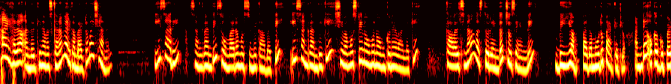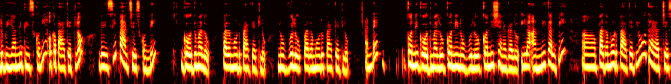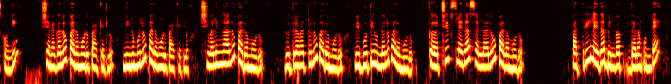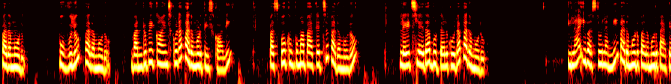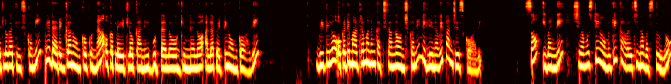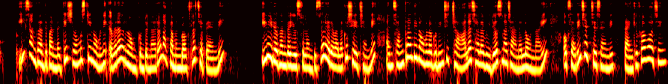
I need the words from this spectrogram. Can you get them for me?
Hi hello అందరికీ నమస్కారం. Welcome back to my channel. ఈసారి సంక్రాంతి సోమవారం వస్తుంది కాబట్టి ఈ సంక్రాంతికి శివముష్టి నోము నోముకునే వాళ్ళకి కావలసిన వస్తువులు ఏంటో చూసేయండి. బియ్యం పదమూడు ప్యాకెట్లు. అంటే ఒక గుప్పెడు బియ్యాన్ని తీసుకొని ఒక ప్యాకెట్లో వేసి ప్యాక్ చేసుకోండి. గోధుమలు పదమూడు ప్యాకెట్లు. నువ్వులు పదమూడు ప్యాకెట్లు. అంటే కొన్ని గోధుమలు కొన్ని నువ్వులు కొన్ని శనగలు ఇలా అన్నీ కలిపి పదమూడు ప్యాకెట్లు తయారు చేసుకోండి. శనగలు పదమూడు ప్యాకెట్లు మినుములు పదమూడు ప్యాకెట్లు శివలింగాలు పదమూడు రుద్రవత్తులు పదమూడు విభూతి ఉండలు పదమూడు కర్చిప్స్ లేదా సెల్లాలు పదమూడు పత్రి లేదా బిల్వ దళం ఉంటే పదమూడు పువ్వులు పదమూడు వన్ రూపీ కాయిన్స్ కూడా పదమూడు తీసుకోవాలి. పసుపు కుంకుమ ప్యాకెట్స్ పదమూడు ప్లేట్స్ లేదా బుట్టలు కూడా పదమూడు. ఇలా ఈ వస్తువులన్నీ పదమూడు పదమూడు ప్యాకెట్లుగా తీసుకొని ఇది డైరెక్ట్గా నోముకోకుండా ఒక ప్లేట్లో కానీ బుట్టలో గిన్నెలో అలా పెట్టి నోముకోవాలి. వీటిలో ఒకటి మాత్రం మనం ఖచ్చితంగా ఉంచుకొని మిగిలినవి పనిచేసుకోవాలి. సో ఇవండి శివముష్టి నోమికి కావాల్సిన వస్తువులు. ఈ సంక్రాంతి పండగకి శివముష్టి నోమిని ఎవరెవరు నోముకుంటున్నారో నాకు కమెంట్ బాక్స్లో చెప్పేయండి. ఈ వీడియో కనుక యూస్ఫుల్ అనిపిస్తే వేరే వాళ్ళకు షేర్ చేయండి. అండ్ సంక్రాంతి నోముల గురించి చాలా చాలా వీడియోస్ నా ఛానల్లో ఉన్నాయి. ఒకసారి చెక్ చేసేయండి. Thank you for watching.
